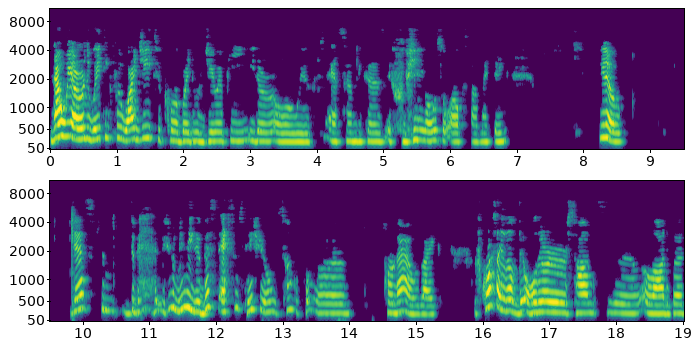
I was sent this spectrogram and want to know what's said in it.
now we are only waiting for YG to collaborate with JYP either or with SM because it would be also awesome, I think. You know, that's the, the really the best SM station song uh, for now. Like, of course, I love the older songs uh, a lot, but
